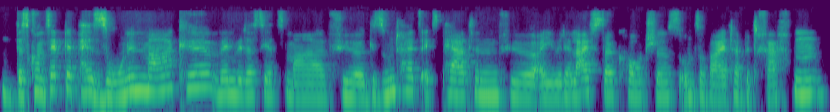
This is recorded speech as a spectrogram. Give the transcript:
Mhm. Das Konzept der Personenmarke, wenn wir das jetzt mal für Gesundheitsexperten, für Ayurveda Lifestyle Coaches und so weiter betrachten,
